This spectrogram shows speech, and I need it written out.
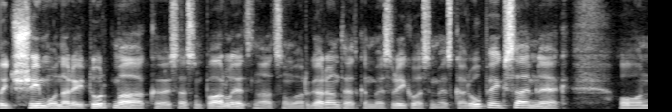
līdz šim un arī turpmāk es esmu pārliecināts un varu garantēt, ka mēs rīkosimies kā rūpīgi saimnieki. Un,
